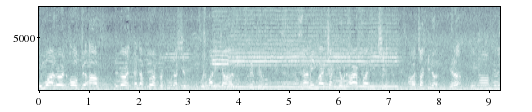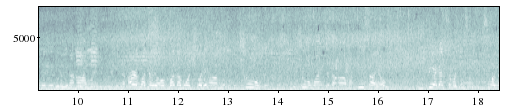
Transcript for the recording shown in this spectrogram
You want to learn how to have the earth and the perfect rulership where nobody can slip him. You know what I mean? By checking out with RFID chip. By checking out, you know? in um in in in, in, um the Arab yo, Voldemort show the um the, the true the true mindset of um Esau yo. In fear that some of things his soul in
